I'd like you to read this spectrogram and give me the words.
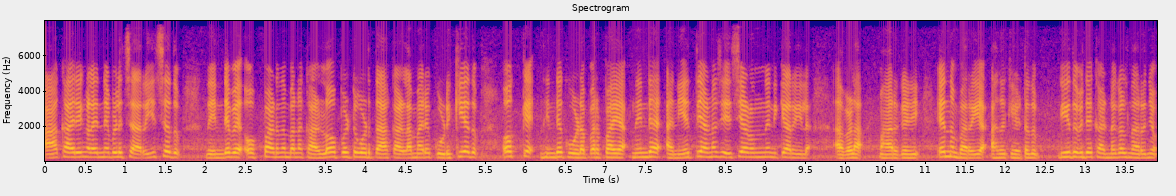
ആ കാര്യങ്ങൾ എന്നെ വിളിച്ച് അറിയിച്ചതും. നിന്റെ ഒപ്പാണെന്ന് പറഞ്ഞ കള്ള ഒപ്പിട്ട് കൊടുത്ത് ആ കള്ളന്മാരെ കുടുക്കിയതും. ഒക്കെ നിന്റെ കൂടപ്പറപ്പായ നിന്റെ അനിയത്തിയാണോ ചേച്ചിയാണോ എന്നൊന്നും എനിക്കറിയില്ല. അവളാ മാർഗഴി എന്നും പറയുക. അത് കേട്ടതും ഗീതുവിന്റെ കണ്ണുകൾ നിറഞ്ഞു.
